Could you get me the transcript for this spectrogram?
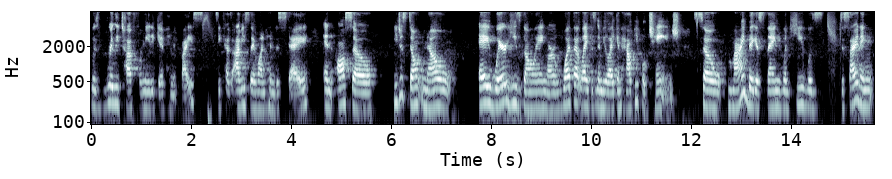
was really tough for me to give him advice because obviously I wanted him to stay. And also, you just don't know a where he's going or what that life is going to be like and how people change so my biggest thing when he was deciding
